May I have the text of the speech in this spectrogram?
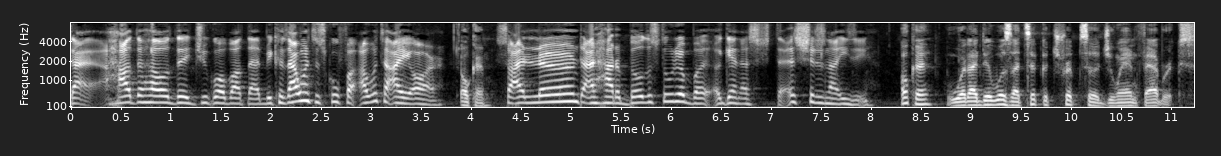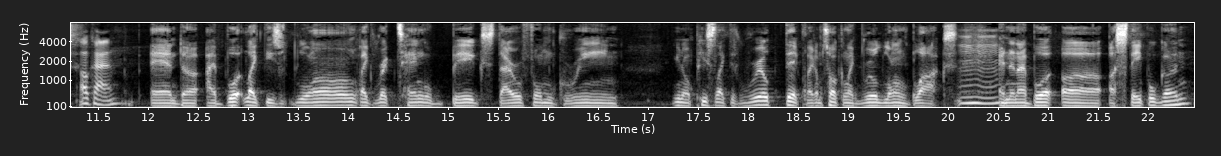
That how the hell did you go about that because i went to school for i went to IAR Okay. so i learned I how to build a studio but again that's that shit is not easy Okay. What I did was I took a trip to Jo-Ann Fabrics. okay and uh, I bought like these long, like rectangle, big styrofoam green, you know, pieces like this, real thick, like I'm talking like real long blocks. And then I bought uh, a staple gun.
